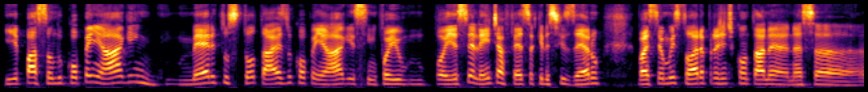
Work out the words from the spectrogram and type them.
e passando o Copenhagen, méritos totais do Copenhagen, assim, foi, foi excelente a festa que eles fizeram. Vai ser uma história pra gente contar né, nessa,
